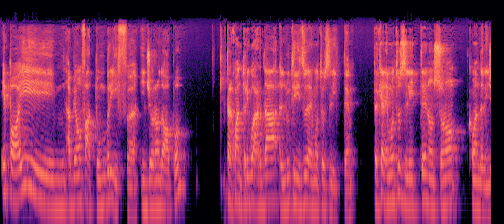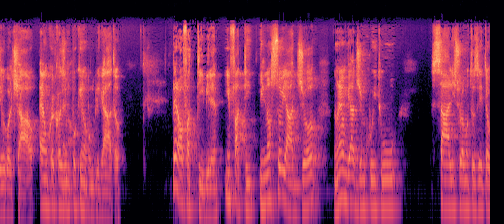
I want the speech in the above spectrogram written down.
E poi abbiamo fatto un brief il giorno dopo per quanto riguarda l'utilizzo delle motoslitte, perché le motoslitte non sono come andare in giro col ciao, è un qualcosa di un pochino complicato però fattibile. Infatti il nostro viaggio non è un viaggio in cui tu sali sulla motoslitta,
